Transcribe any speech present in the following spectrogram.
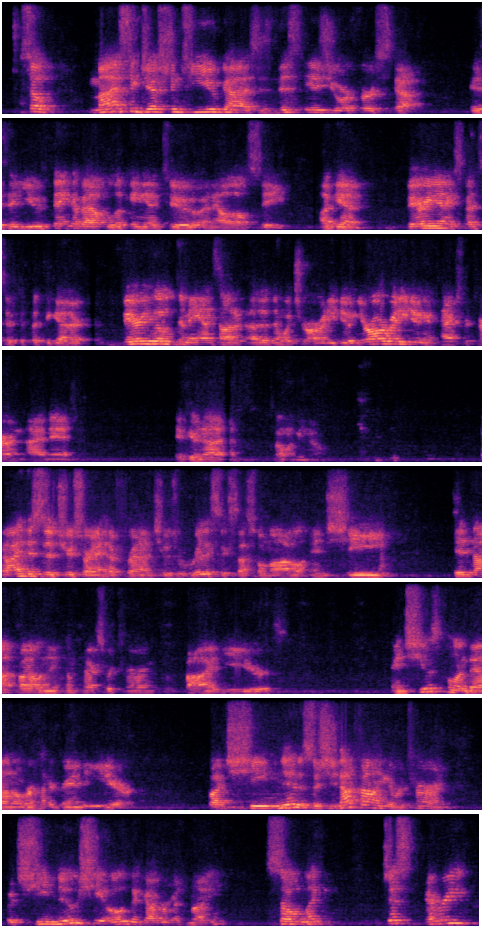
So my suggestion to you guys is this is your first step, is that you think about looking into an LLC. Again, very inexpensive to put together, very little demands on it other than what you're already doing. You're already doing a tax return, I imagine. If you're not, don't let me know. Now, I, this is a true story. I had a friend, she was a really successful model, and she did not file an income tax return for five years. And she was pulling down over a hundred grand a year. But she knew, so she's not filing the return, but she knew she owed the government money. So like, just every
